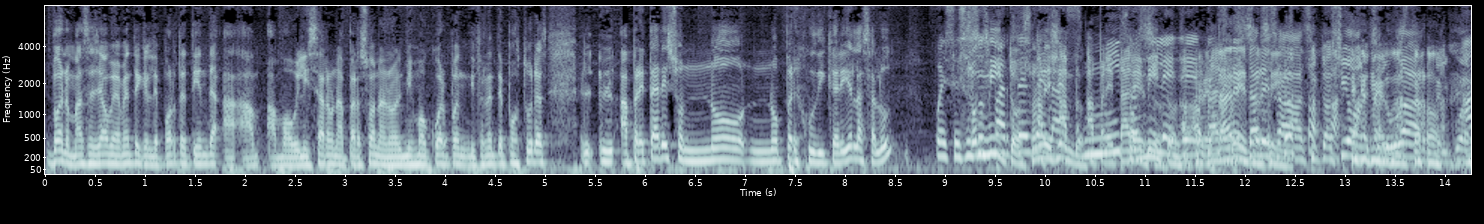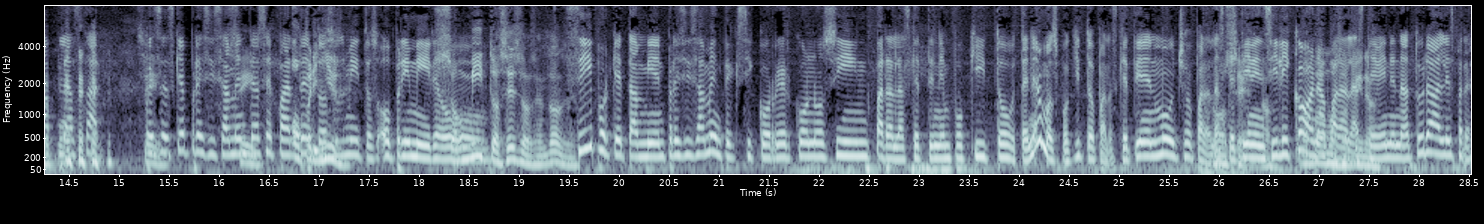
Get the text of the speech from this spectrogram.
bueno, más allá obviamente que el deporte tiende a, a- a movilizar a una persona, no el mismo cuerpo en diferentes posturas, ¿apretar eso no, no perjudicaría la salud? Pues eso Son es mitos, son leyendas. Apretar mitos y leyendas. Apretar Apretar eso, sí. esa situación, ese lugar del cuerpo. aplastar. Pues es que precisamente hace parte de todos esos mitos. Oprimir. o- Son mitos esos entonces. Sí, porque también precisamente si correr con o sin, para las que tienen poquito, tenemos poquito, para las que tienen mucho, para las No que sé, tienen no- silicona, para las que vienen naturales, para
